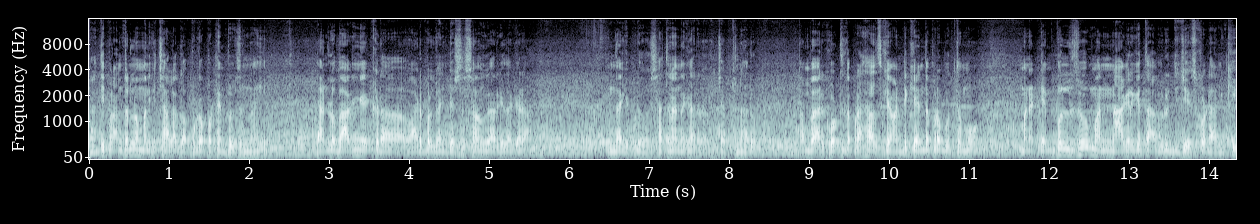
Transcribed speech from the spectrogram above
ప్రతి ప్రాంతంలో మనకి చాలా గొప్ప గొప్ప టెంపుల్స్ ఉన్నాయి. దాంట్లో భాగంగా ఇక్కడ వాడపల్లి వెంకటేశ్వర స్వామి గారి దగ్గర ఇందాక ఇప్పుడు సత్యనారాయణ గారు చెప్తున్నారు. తొంభై ఆరు కోట్లతో ప్రసాద్ స్కీమ్ అంటే కేంద్ర ప్రభుత్వము మన టెంపుల్స్ మన నాగరికత అభివృద్ధి చేసుకోవడానికి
